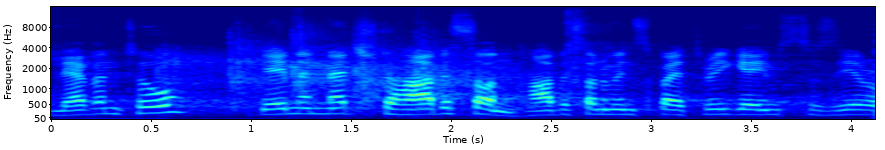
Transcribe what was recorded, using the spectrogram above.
Eleven two. Game and match to Habesohn. Habesohn wins by three games to zero.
